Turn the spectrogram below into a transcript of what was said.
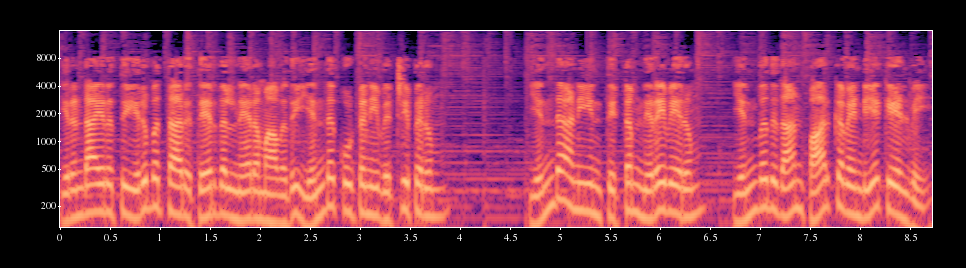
இரண்டாயிரத்து இருபத்தாறு தேர்தல் நேரமாவது எந்த கூட்டணி வெற்றி பெறும்? எந்த அணியின் திட்டம் நிறைவேறும்? என்பதுதான் பார்க்க வேண்டிய கேள்வி.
